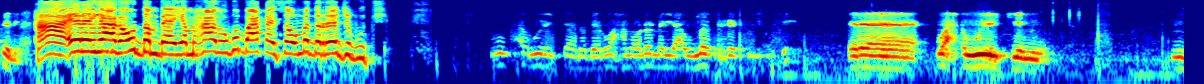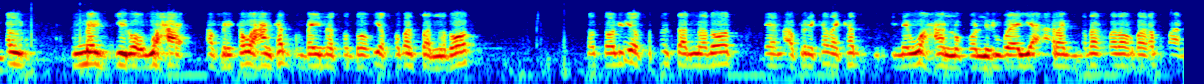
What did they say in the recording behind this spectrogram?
Tidhi haa ereygaaga u dambeeya maxaad ugu baaqaysaa ummadda reer jabuuti waxaan odhanayaa ummadda reer jabuuti waxa weejin dal ma jiro waxa afrika waxaan ka dambayna toddobiyo toban sannadood. Toddobiyo toban sannadood een afrikada ka dambaynay waxaan noqonay waaye arag badan badan badan baan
